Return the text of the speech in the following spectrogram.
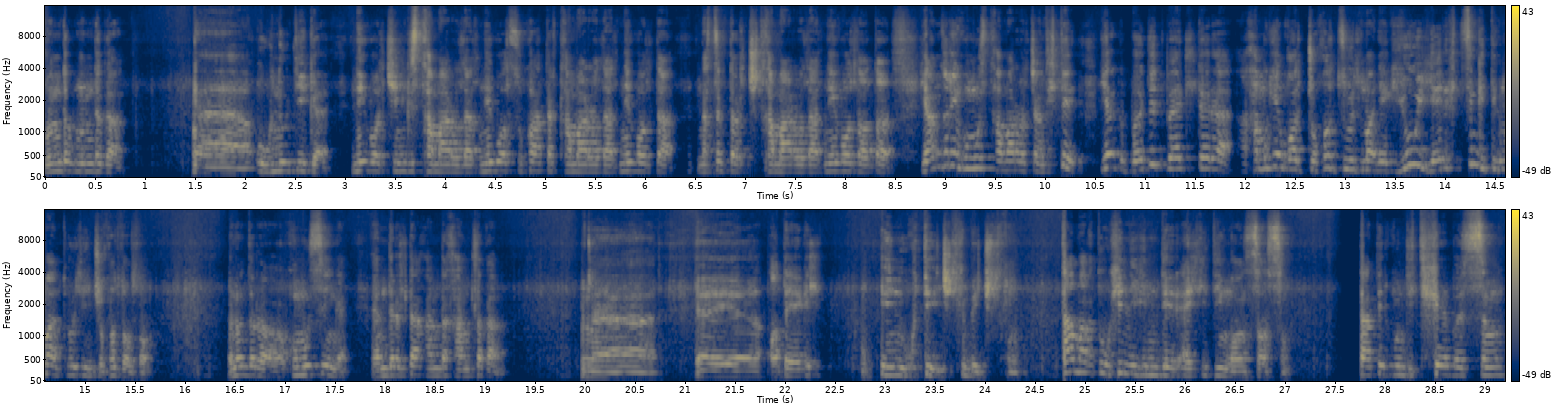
мундаг мундаг өгнүүдийг нэг бол Чингист хамааруулаад, нэг бол Сүхбаатарт хамааруулаад, нэг бол Нацаг дорчд хамааруулаад, нэг бол одоо янз бүрийн хүмүүст хамааруулж байгаа. Гэхдээ яг бодит байдал дээр хамгийн гол чухал зүйл маань яг юу яригдсан гэдэг маань туйлын чухал болов. Өнөөдөр хүмүүсийн амьдралдаа хандах хандлага одоо яг л энэ үгтэй ижилхэн байж болох юм. Та магадгүй хин нэгэн дээр аль хэдийн онсоосон. Та тэр хүнд итгэхэ болсон.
